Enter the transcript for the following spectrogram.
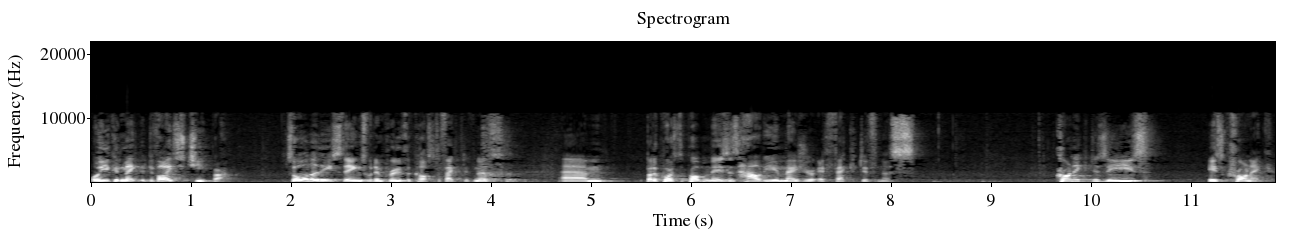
Or you could make the device cheaper. So all of these things would improve the cost effectiveness. Um, but of course, the problem is, is how do you measure effectiveness? Chronic disease is chronic.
